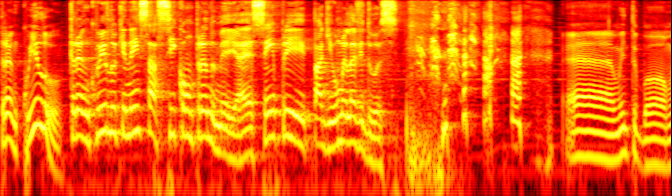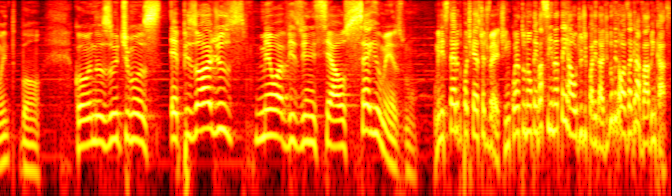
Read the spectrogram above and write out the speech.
Tranquilo? Tranquilo que nem saci comprando meia. É sempre pague uma e leve duas. É, muito bom, muito bom. Como nos últimos episódios, meu aviso inicial segue o mesmo. O Ministério do Podcast adverte: enquanto não tem vacina, tem áudio de qualidade duvidosa gravado em casa.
